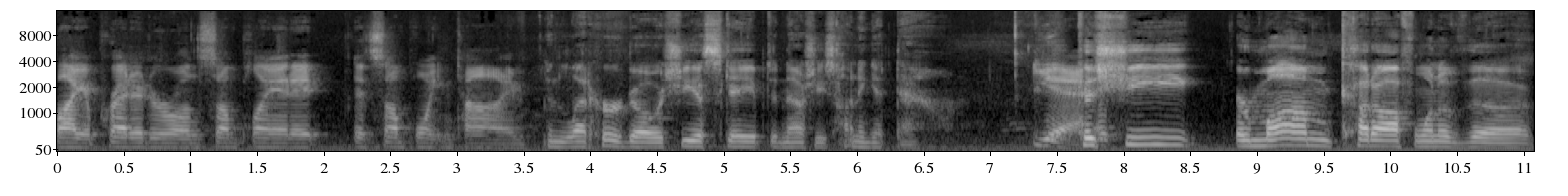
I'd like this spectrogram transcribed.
by a predator on some planet at some point in time. and let her go she escaped and now she's hunting it down Yeah, because she her mom cut off one of the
